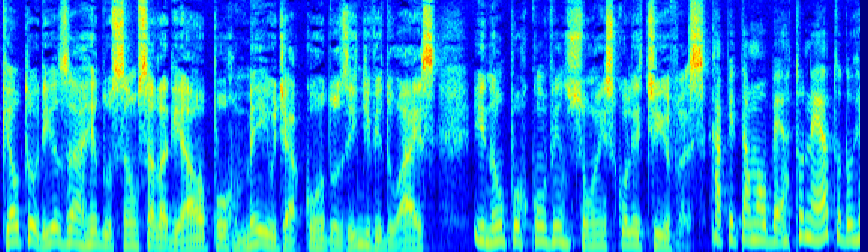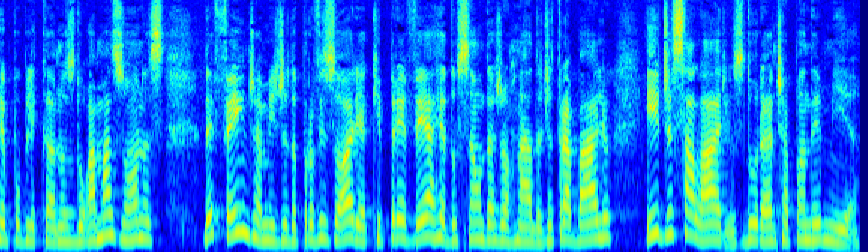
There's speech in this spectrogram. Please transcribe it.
que autoriza a redução salarial por meio de acordos individuais e não por convenções coletivas. Capitão Alberto Neto, do Republicanos do Amazonas, defende a medida provisória que prevê a redução da jornada de trabalho e de salários durante a pandemia.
